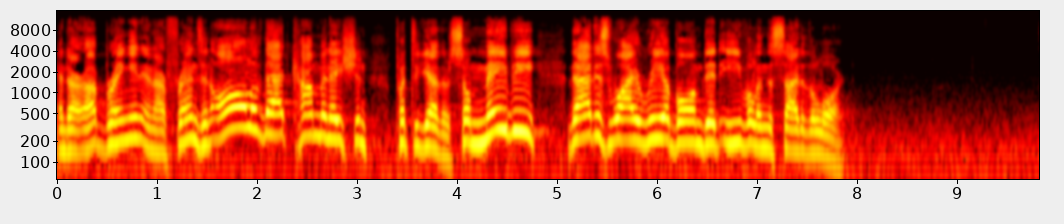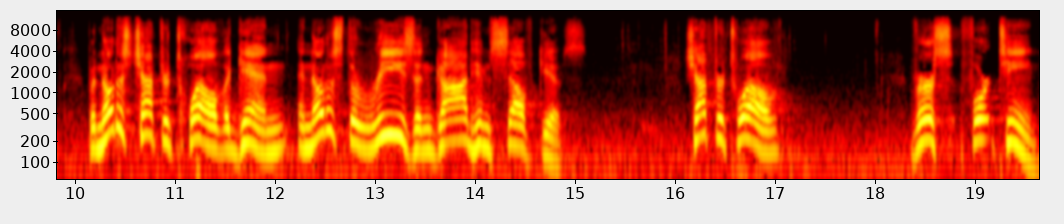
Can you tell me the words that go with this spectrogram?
and our upbringing and our friends and all of that combination put together. So maybe that is why Rehoboam did evil in the sight of the Lord. But notice chapter 12 again, and notice the reason God Himself gives. Chapter 12, verse 14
